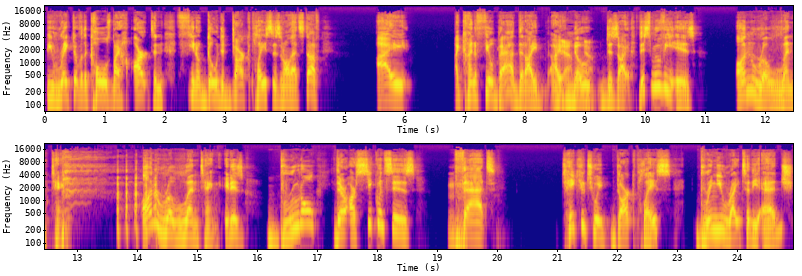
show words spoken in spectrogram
be raked over the coals by art and you know go into dark places and all that stuff. I I kind of feel bad that I I have Yeah, no yeah. desire. This movie is unrelenting. unrelenting. It is brutal. There are sequences Mhm. that take you to a dark place, bring you right to the edge,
